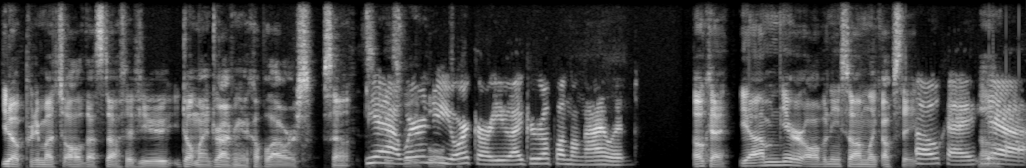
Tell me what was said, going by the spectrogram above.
you know, pretty much all of that stuff if you, you don't mind driving a couple hours. So it's- yeah it's where really in cool. new york are you i grew up on long island Okay, yeah, I'm near Albany, so I'm like upstate. Oh, okay. Um, yeah.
